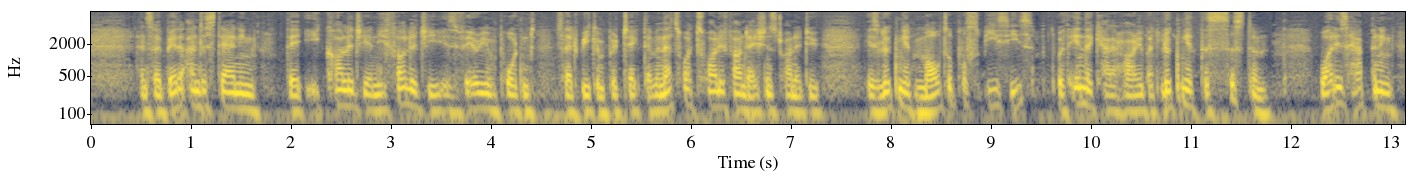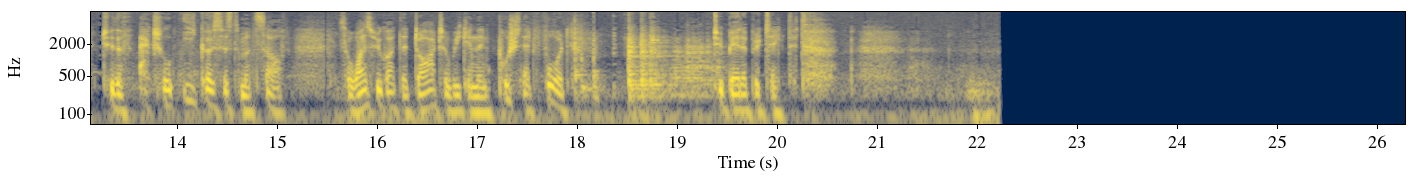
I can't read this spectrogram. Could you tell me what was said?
And so, better understanding their ecology and ethology is very important so that we can protect them. And that's what Tswalu Foundation is trying to do, is looking at multiple species within the Kalahari, but looking at the system, what is happening to the actual ecosystem itself. So once we've got the data, we can then push that forward to better protect it.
